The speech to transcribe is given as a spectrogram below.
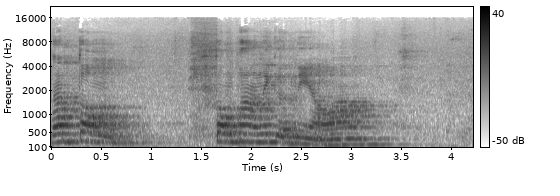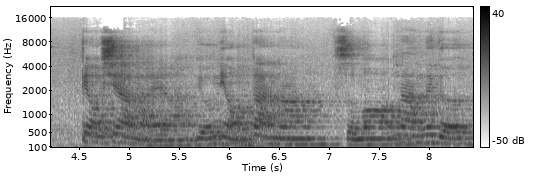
那动，动怕那个鸟啊掉下来啊，有鸟蛋啊什么？那那个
